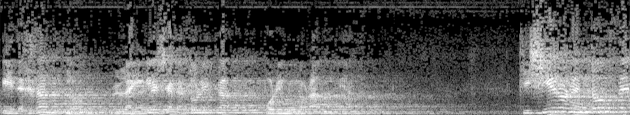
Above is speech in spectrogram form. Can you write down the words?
y dejando la Iglesia Católica por ignorancia. Quisieron entonces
